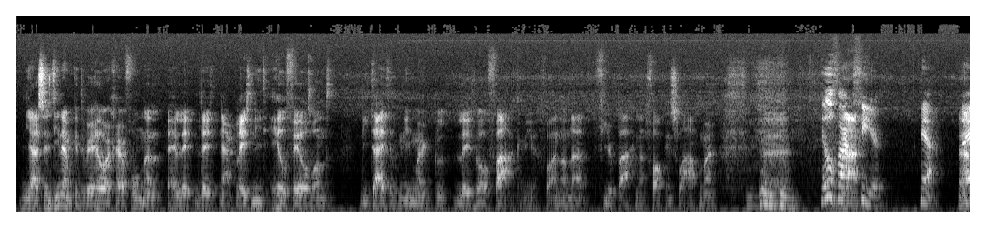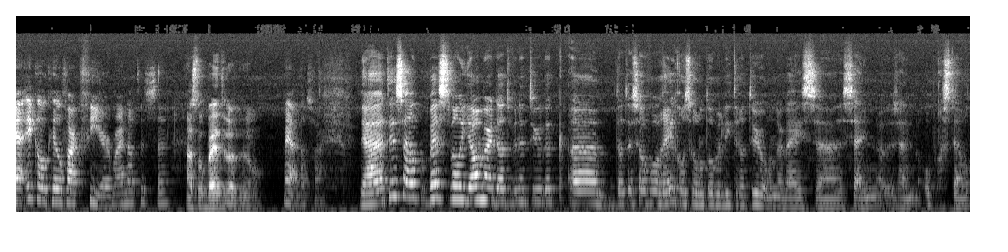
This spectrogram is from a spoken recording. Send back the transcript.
Ja, sindsdien heb ik het weer heel erg hervonden. Le- nou, ik lees niet heel veel, want die tijd heb ik niet. Maar ik lees wel vaak in ieder geval. En dan na vier pagina's val ik in slaap. Maar eh, Heel vaak Ja. vier. Ja. Nou ja, ik ook heel vaak vier, maar dat is, eh, dat is toch beter dan nul. ja, dat is waar. Ja, het is ook best wel jammer dat we natuurlijk eh, dat er zoveel regels rondom het literatuuronderwijs eh, zijn, zijn opgesteld.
